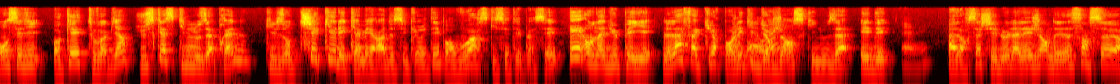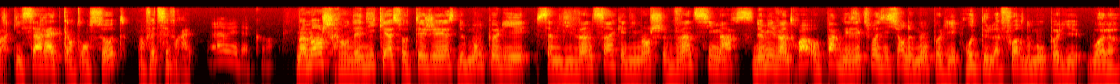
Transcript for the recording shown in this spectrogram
On s'est dit, ok, tout va bien, jusqu'à ce qu'ils nous apprennent qu'ils ont checké les caméras de sécurité pour voir ce qui s'était passé, et on a dû payer la facture pour Ah l'équipe bah ouais. d'urgence qui nous a aidés. Ah oui, Alors sachez-le, la légende des ascenseurs qui s'arrêtent quand on saute, en fait c'est vrai. ah oui d'accord. Maman, je serai en dédicace au TGS de Montpellier, samedi 25 et dimanche 26 mars 2023, au parc des expositions de Montpellier, route de la foire de Montpellier. Voilà,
